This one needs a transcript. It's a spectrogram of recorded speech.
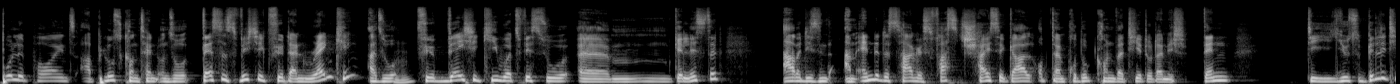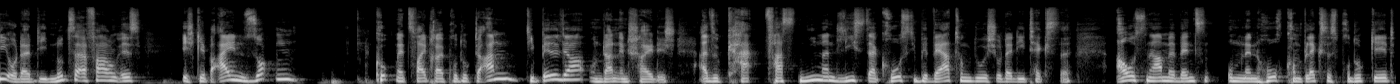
Bullet Points, A-Plus-Content und so, das ist wichtig für dein Ranking, also mhm. für welche Keywords wirst du ähm, gelistet. Aber die sind am Ende des Tages fast scheißegal, ob dein Produkt konvertiert oder nicht. Denn die Usability oder die Nutzererfahrung ist, ich gebe einen Socken, guck mir zwei, drei Produkte an, die Bilder und dann entscheide ich. Also fast niemand liest da groß die Bewertung durch oder die Texte. Ausnahme, wenn es um ein hochkomplexes Produkt geht,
